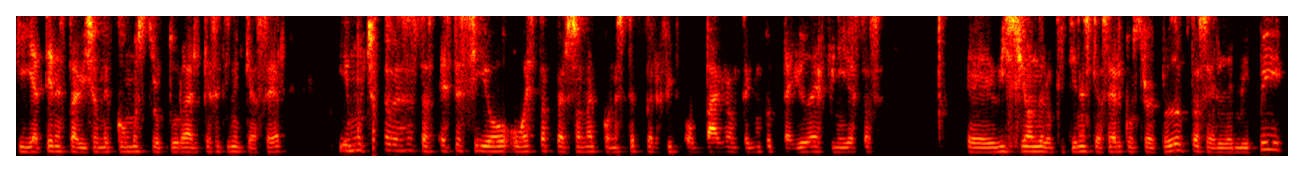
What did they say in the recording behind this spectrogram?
que ya tiene esta visión de cómo estructurar, qué se tiene que hacer. Y muchas veces este CEO o esta persona con este perfil o background técnico te ayuda a definir esta eh, visión de lo que tienes que hacer, construir productos, el MVP,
